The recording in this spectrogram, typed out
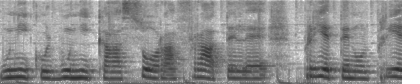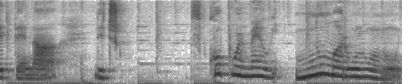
bunicul, bunica, sora, fratele, prietenul, prietena. Deci Scopul meu numărul unu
